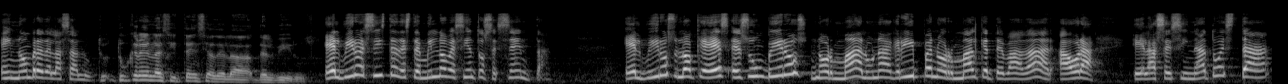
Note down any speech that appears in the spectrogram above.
en nombre de la salud. ¿Tú, crees en la existencia del virus? El virus existe desde 1960. El virus lo que es, es un virus normal, una gripe normal que te va a dar. Ahora, el asesinato está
